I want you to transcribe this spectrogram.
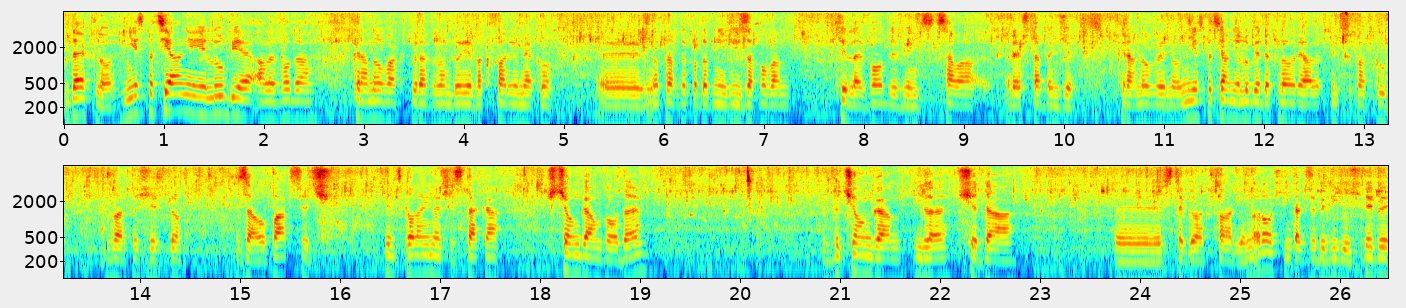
Dechlor. Niespecjalnie je lubię, ale woda kranowa, która wyląduje w akwarium jako yy, no prawdopodobnie gdzieś zachowam tyle wody, więc cała reszta będzie kranowy. No niespecjalnie lubię dechlory, ale w tym przypadku warto się w to zaopatrzyć. Więc kolejność jest taka. Ściągam wodę wyciągam ile się da yy, z tego akwarium. No roślin, tak żeby widzieć ryby,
